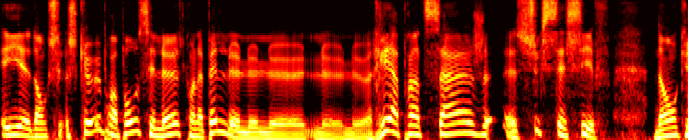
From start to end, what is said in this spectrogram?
et donc, ce qu'eux proposent, c'est le ce qu'on appelle le, le, le, le, réapprentissage successif. Donc,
